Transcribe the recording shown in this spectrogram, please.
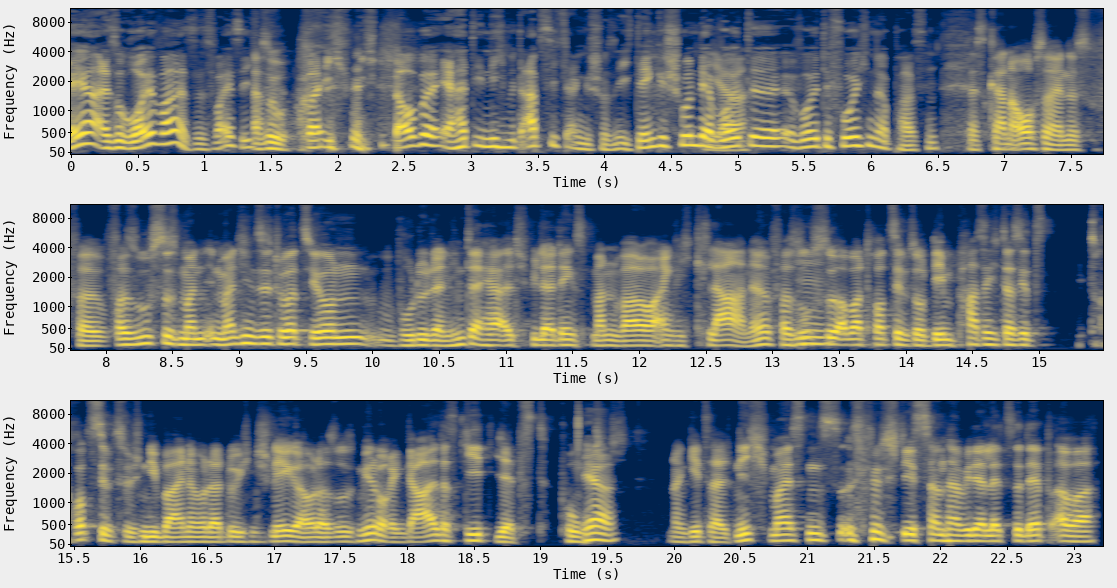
ja, ja, also Roy war es, das weiß ich. Ach so. Aber ich, ich glaube, er hat ihn nicht mit Absicht angeschossen. Ich denke schon, der ja. wollte, wollte Furchner passen. Das kann auch sein, dass du versuchst es man in manchen Situationen, wo du dann hinterher als Spieler denkst, man war doch eigentlich klar, ne? Versuchst mhm. du aber trotzdem so, dem passe ich das jetzt trotzdem zwischen die Beine oder durch einen Schläger oder so, ist mir doch egal, das geht jetzt. Punkt. Ja. Und dann geht's halt nicht meistens, stehst dann da wie der letzte Depp, aber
